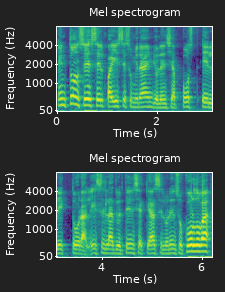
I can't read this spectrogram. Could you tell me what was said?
entonces el país se sumirá en violencia postelectoral. Esa es la advertencia que hace Lorenzo Córdoba.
